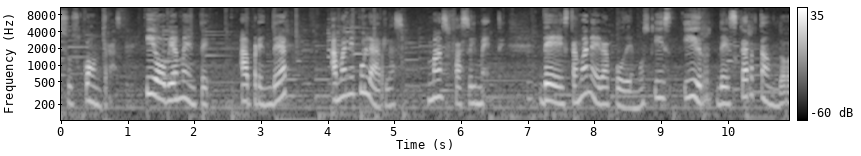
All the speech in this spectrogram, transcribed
sus contras y obviamente aprender a manipularlas más fácilmente. De esta manera podemos ir descartando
